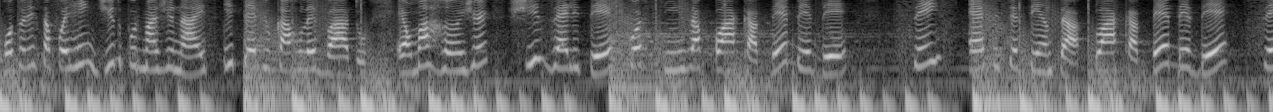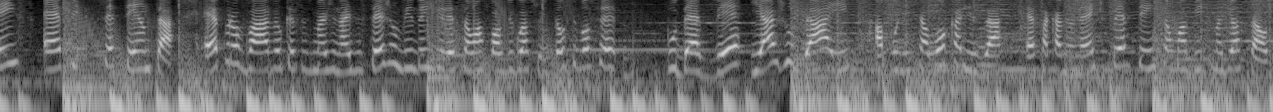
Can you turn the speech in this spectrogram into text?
O motorista foi rendido por marginais e teve o carro levado. É uma Ranger XLT cor cinza, placa BBD 6F70, placa BBD 6F70. É provável que esses marginais estejam vindo em direção à Foz do Iguaçu. Então, se você puder ver e ajudar aí a polícia a localizar essa caminhonete, pertence a uma vítima de assalto.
